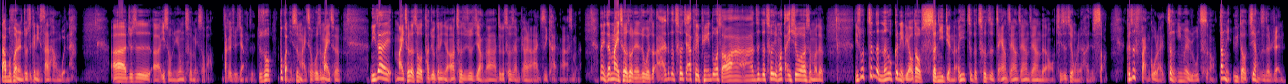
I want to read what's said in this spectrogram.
大部分人都是跟你三行文啊，啊，就是啊，一手女用车没少跑，大概就是这样子。就是说，不管你是买车或是卖车，你在买车的时候，他就跟你讲啊，车子就是这样啊，这个车子很漂亮啊，你自己看啊什么的。那你在卖车的时候，人家就会说啊，这个车价可以便宜多少啊？这个车有没有代修啊什么的。你说真的能够跟你聊到深一点的，哎，这个车子怎样怎样怎样怎样的哦，其实这种人很少。可是反过来，正因为如此啊，当你遇到这样子的人，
